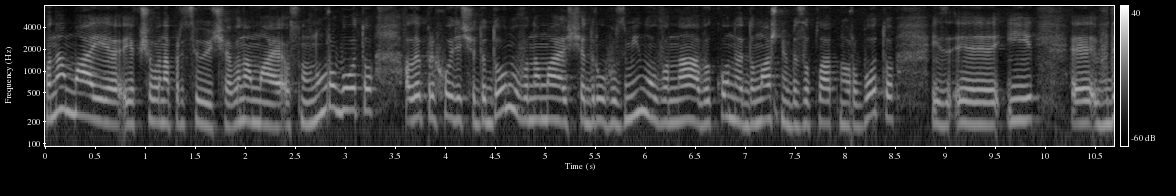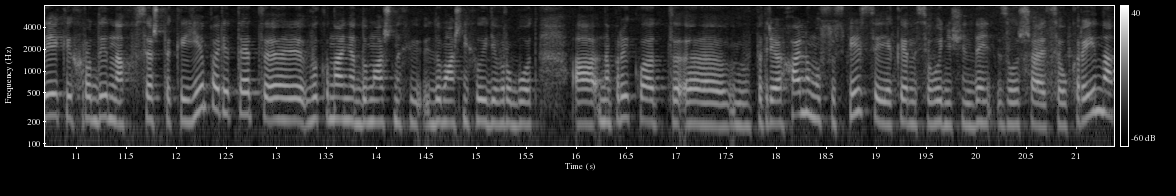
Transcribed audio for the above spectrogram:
Вона має, якщо вона працююча, вона має основну роботу, але приходячи додому, вона має ще другу зміну. Вона виконує домашню безоплатну роботу. І, е, і е, в деяких родинах все ж таки є паритет виконання домашніх домашніх видів робот. А, наприклад, в патріархальному суспільстві, яке на сьогоднішній день залишається Україна,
